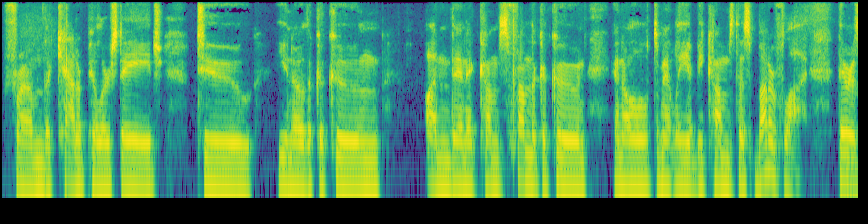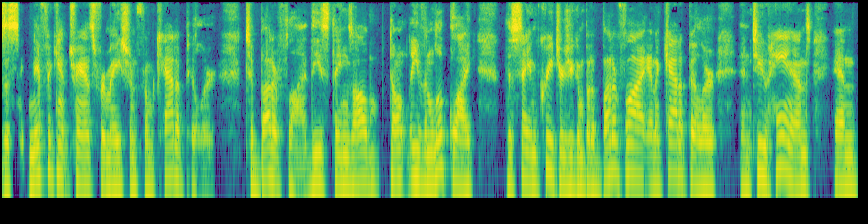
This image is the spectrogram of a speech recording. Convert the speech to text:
from the caterpillar stage to, you know, the cocoon, and then it comes from the cocoon and ultimately it becomes this butterfly. There is a mm. significant transformation from caterpillar to butterfly. These things all don't even look like the same creatures. You can put a butterfly and a caterpillar in two hands and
